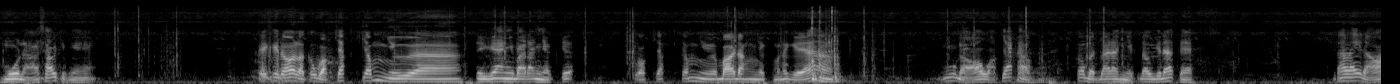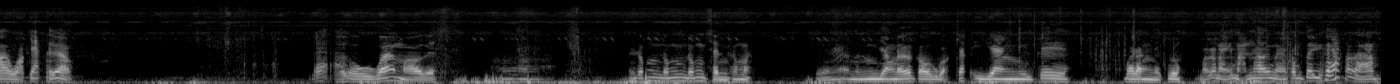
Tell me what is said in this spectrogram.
Mua nợ 60 ngàn. Cái cái đó là cái hoạt chất giống như à, y gan như ba đăng nhật chứ. hoạt chất giống như ba đăng nhật mà nó rẻ hơn. Muốn đọ hoặc chắc không? Có bịch ba đăng nhật đâu dưới đất kìa. Nó lấy đọ hoặc chắc thử không? Đó ở ô quá mờ rồi Ờ, nó đóng đóng đóng sình không à. Nông dân đã có coi hoạt chất y gan như cái ba đăng nhật luôn. Mà cái này mạnh hơn nè công ty khác nó làm.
